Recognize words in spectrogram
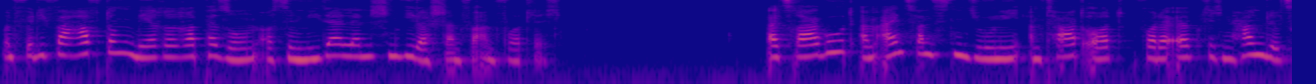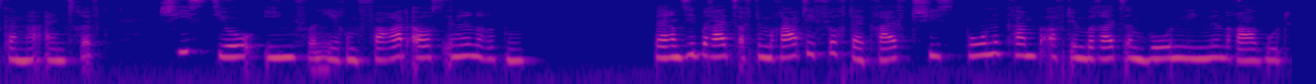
und für die Verhaftung mehrerer Personen aus dem niederländischen Widerstand verantwortlich. Als Ragut am 21. Juni am Tatort vor der örtlichen Handelskammer eintrifft, schießt Jo ihn von ihrem Fahrrad aus in den Rücken. Während sie bereits auf dem Rad die Flucht ergreift, schießt Bohnekamp auf den bereits am Boden liegenden Ragut.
